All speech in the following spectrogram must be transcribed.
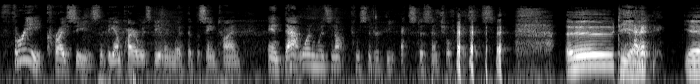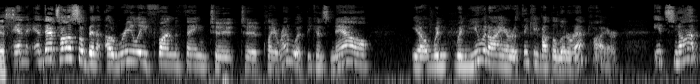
three crises that the empire was dealing with at the same time. and that one was not considered the existential crisis. Oh dear. yes. and and that's also been a really fun thing to to play around with because now, you know, when when you and I are thinking about the Lunar Empire, it's not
